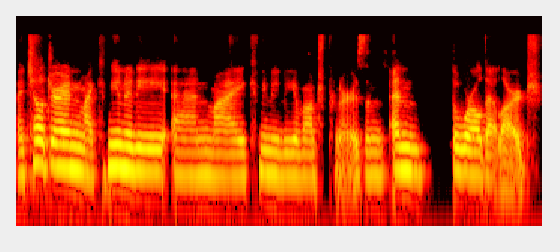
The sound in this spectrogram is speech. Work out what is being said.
my children, my community, and my community of entrepreneurs, and and the world at large.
